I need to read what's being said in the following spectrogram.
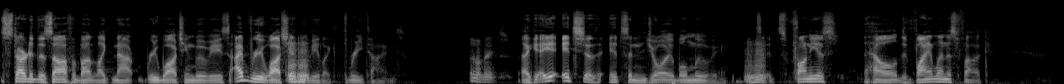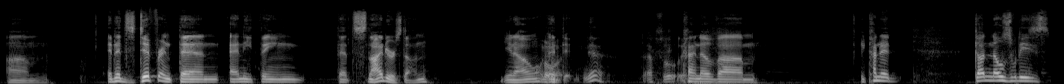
started this off about like not rewatching movies. I've rewatched that movie like three times. Oh, nice. Like it, it's just it's an enjoyable movie. It's, it's funny as hell. It's violent as fuck. Um, and it's different than anything that Snyder's done. You know, Oh, it, yeah, absolutely. kind of um it kind of God knows what he's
